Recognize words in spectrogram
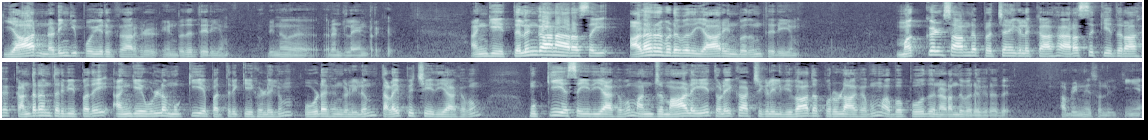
யார் நடுங்கி போயிருக்கிறார்கள் என்பது தெரியும். அப்படின்னு ரெண்டு லைன் இருக்கு. அங்கே தெலுங்கானா அரசை அலற விடுவது யார் என்பதும் தெரியும். மக்கள் சார்ந்த பிரச்சனைகளுக்காக அரசுக்கு எதிராக கண்டனம் தெரிவிப்பதை அங்கே உள்ள முக்கிய பத்திரிகைகளிலும் ஊடகங்களிலும் தலைப்புச் செய்தியாகவும் முக்கிய செய்தியாகவும் அன்று மாலையே தொலைக்காட்சிகளில் விவாத பொருளாகவும் அவ்வப்போது நடந்து வருகிறது அப்படின்னு சொல்லியிருக்கீங்க.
